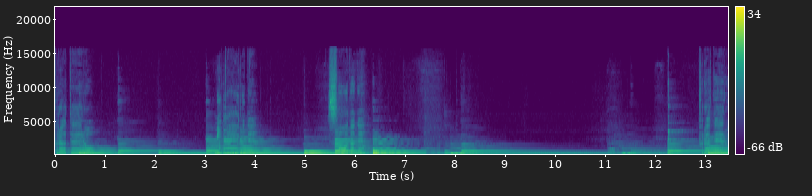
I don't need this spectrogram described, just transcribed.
プラテーロ。見ているね。そうだね。プラテーロ。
